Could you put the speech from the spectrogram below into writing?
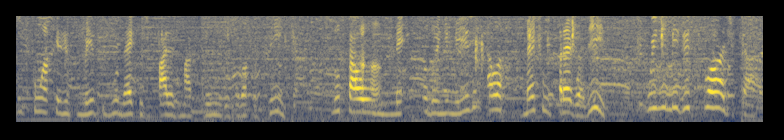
junto com aqueles meio que bonecos de palha de macumba, um negócio assim, no tal meio do inimigo, ela mete um prego ali, o inimigo explode, cara.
